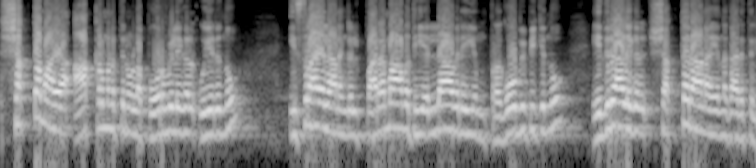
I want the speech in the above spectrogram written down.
ശക്തമായ ആക്രമണത്തിനുള്ള പോർവിളികൾ ഉയരുന്നു. ഇസ്രായേൽ ആണെങ്കിൽ പരമാവധി എല്ലാവരെയും പ്രകോപിപ്പിക്കുന്നു. എതിരാളികൾ ശക്തരാണ് എന്ന കാര്യത്തിൽ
